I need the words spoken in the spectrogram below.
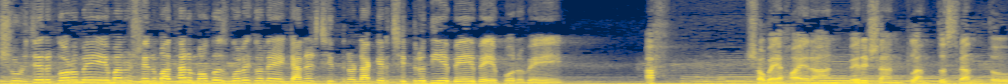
সূর্যের গরমে এ মানুষের মাথার মগজ গলে গলে কানের ছিদ্র নাকের ছিদ্র দিয়ে বেয়ে বেয়ে পড়বে। আহ সবাই হয়রান পেরেশান ক্লান্ত শ্রান্ত।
